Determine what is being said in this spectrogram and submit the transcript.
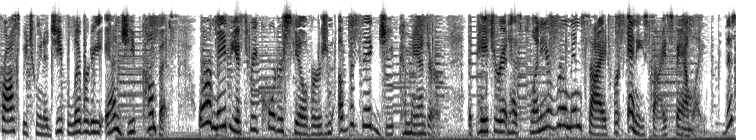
cross between a Jeep Liberty and Jeep Compass, or maybe a three-quarter scale version of the big Jeep Commander. The Patriot has plenty of room inside for any size family. This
